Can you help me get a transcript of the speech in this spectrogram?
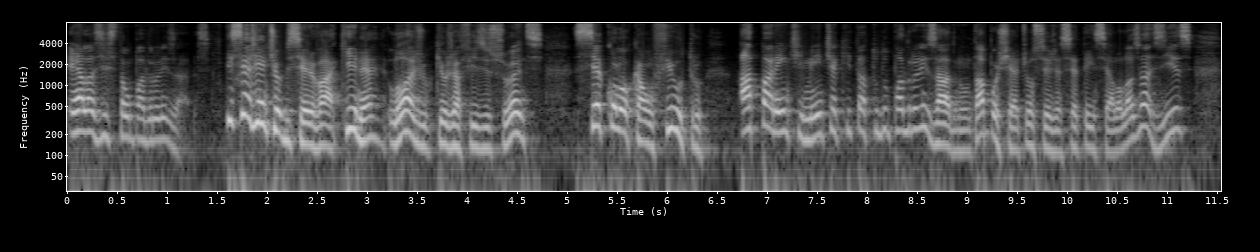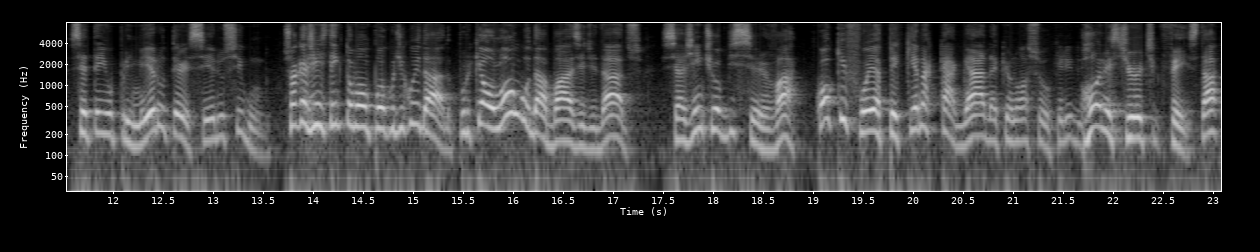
elas estão padronizadas. E se a gente observar aqui, né, lógico que eu já fiz isso antes, se colocar um filtro, aparentemente aqui está tudo padronizado, não está, pochete? Ou seja, você tem células vazias, você tem o primeiro, o terceiro e o segundo. Só que a gente tem que tomar um pouco de cuidado, porque ao longo da base de dados, se a gente observar qual que foi a pequena cagada que o nosso querido Ron Stewart fez, tá?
